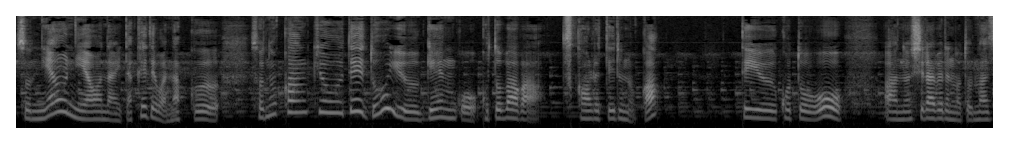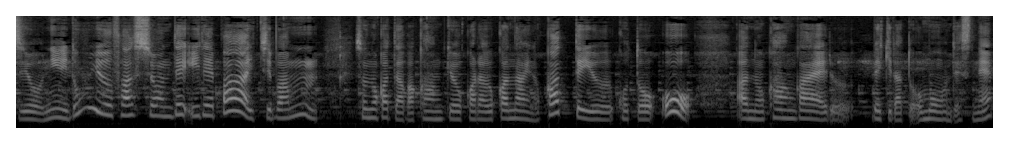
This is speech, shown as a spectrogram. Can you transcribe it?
その似合う似合わないだけではなくその環境でどういう言語言葉が使われているのかっていうことをあの調べるのと同じようにどういうファッションでいれば一番その方が環境から浮かないのかっていうことをあの考えるべきだと思うんですね。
